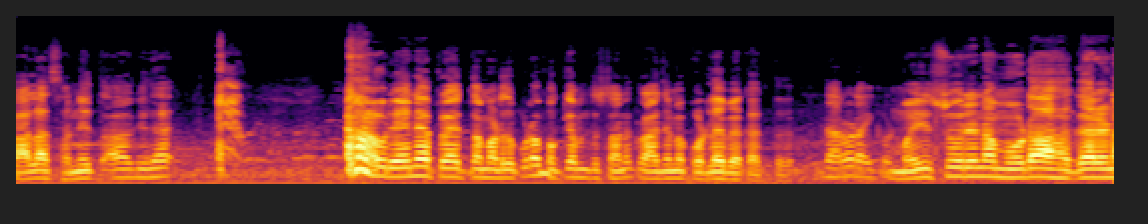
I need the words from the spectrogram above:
ಕಾಲ ಸನ್ನಿಹಿತ ಆಗಿದೆ. ಅವ್ರು ಏನೇ ಪ್ರಯತ್ನ ಮಾಡಿದ್ರು ಕೂಡ ಮುಖ್ಯಮಂತ್ರಿ ಸ್ಥಾನಕ್ಕೆ ರಾಜೀನಾಮೆ ಕೊಡಲೇಬೇಕಾಗ್ತದೆ. ಧಾರವಾಡ ಹೈಕೋರ್ಟ್. ಮೈಸೂರಿನ ಮೂಡ ಹಗರಣ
